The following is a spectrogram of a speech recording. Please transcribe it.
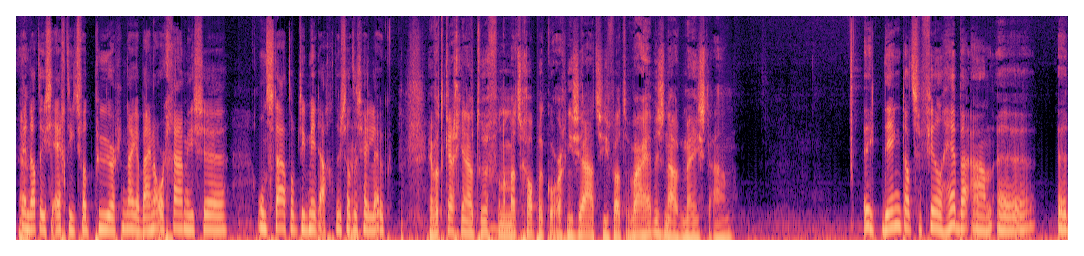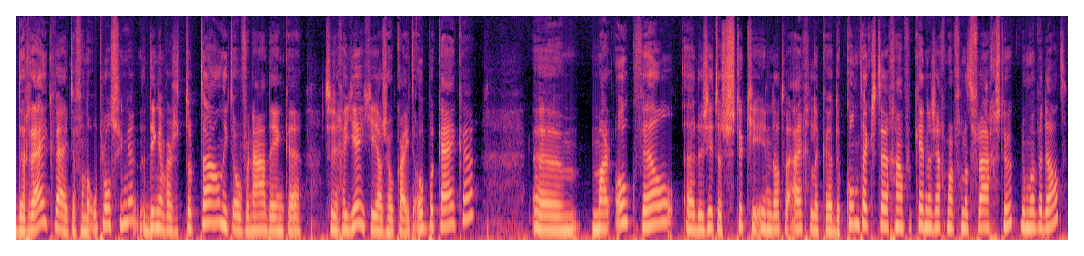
ja. En dat is echt iets wat puur, nou ja, bijna organisch uh, ontstaat op die middag. Dus dat ja. is heel leuk. En wat krijg je nou terug van de maatschappelijke organisaties? Wat, waar hebben ze nou het meeste aan? Ik denk dat ze veel hebben aan uh, de rijkwijde van de oplossingen. De dingen waar ze totaal niet over nadenken. Ze zeggen: Jeetje, ja, zo kan je het ook bekijken. Um, maar ook wel, uh, er zit een stukje in dat we eigenlijk uh, de context uh, gaan verkennen zeg maar, van het vraagstuk, noemen we dat.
